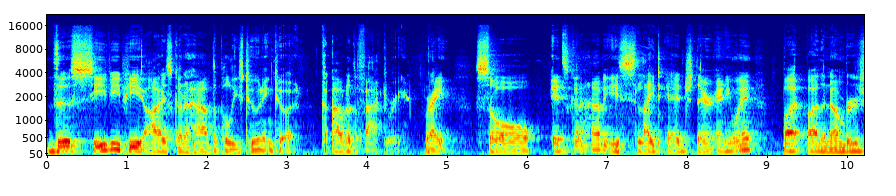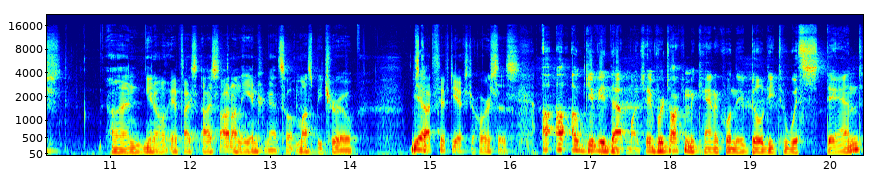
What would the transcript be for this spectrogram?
the CVPI is going to have the police tuning to it out of the factory, right? So it's going to have a slight edge there anyway, but by the numbers, and you know, if I, I saw it on the internet, so it must be true. It's Yeah. got 50 extra horses. I- I- I'll give you that much. If we're talking mechanical and the ability to withstand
